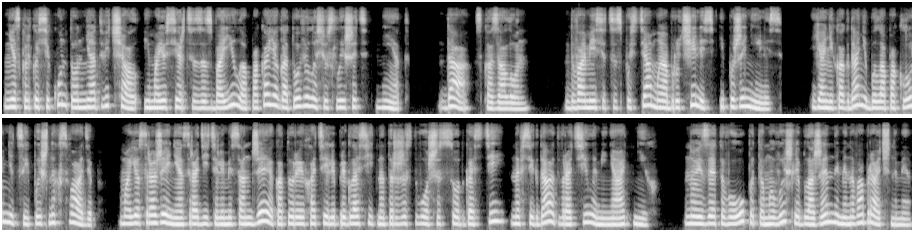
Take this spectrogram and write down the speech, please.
Несколько секунд он не отвечал, и мое сердце засбоило, пока я готовилась услышать «нет». «Да», — сказал он. Два месяца спустя мы обручились и поженились. Я никогда не была поклонницей пышных свадеб, Мое сражение с родителями Санджея, которые хотели пригласить на торжество 600 гостей, навсегда отвратило меня от них. Но из этого опыта мы вышли блаженными новобрачными.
